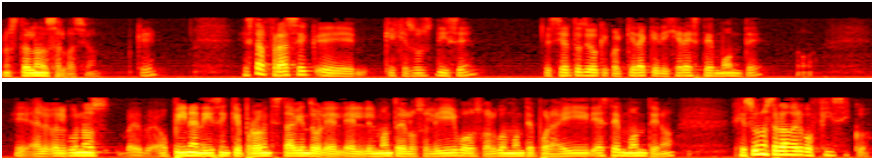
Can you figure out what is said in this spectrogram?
nos está hablando de salvación. Esta frase eh, que Jesús dice, de cierto digo que cualquiera que dijera este monte, eh, algunos eh, opinan y dicen que probablemente está viendo el, monte de los olivos o algún monte por ahí, este monte, ¿no? Jesús nos está hablando de algo físico.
